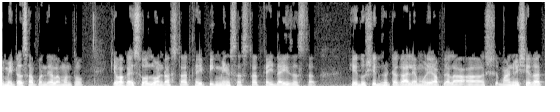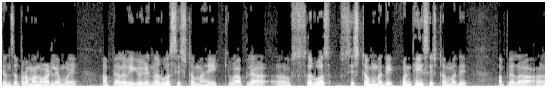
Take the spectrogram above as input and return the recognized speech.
मेटल्स आपण त्याला म्हणतो किंवा काही सोलवंट असतात काही पिगमेंट्स असतात काही डाईज असतात. हे दूषित घटक आल्यामुळे आपल्याला श- मानवी शरीरात त्यांचं प्रमाण वाढल्यामुळे आपल्याला वेगवेगळे नर्वस सिस्टम आहे किंवा आपल्या सर्व सिस्टममध्ये कोणत्याही सिस्टममध्ये आपल्याला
